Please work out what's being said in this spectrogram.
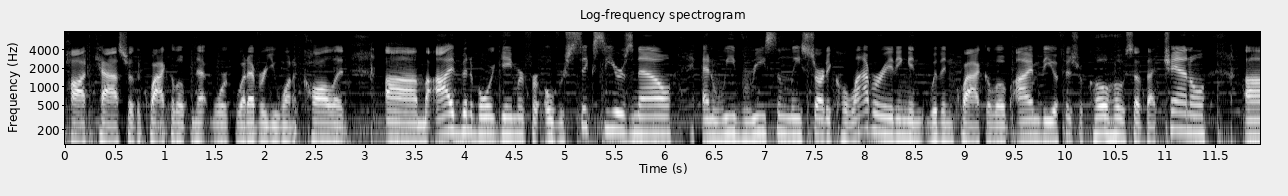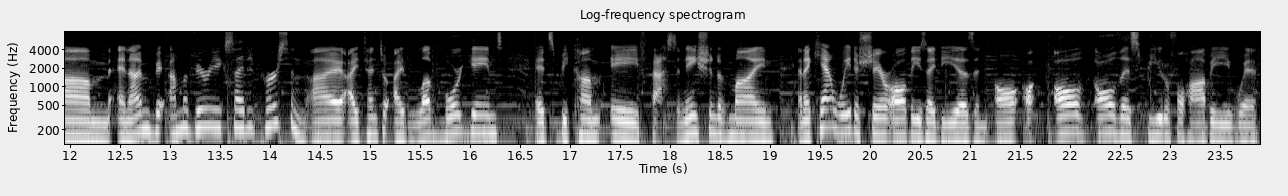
podcast or the Quackalope network, whatever you want to call it. Um, I've been a board gamer for over six years now, and we've recently started collaborating in, within Quackalope. I'm the official co-host of that channel, um, and I'm I'm a very excited person. I, I tend to I love board games. It's become a fascination of mine, and I can't wait to share all these ideas and all all all, this beautiful hobby with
